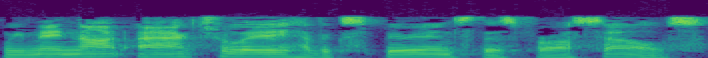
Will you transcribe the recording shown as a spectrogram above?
we may not actually have experienced this for ourselves.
